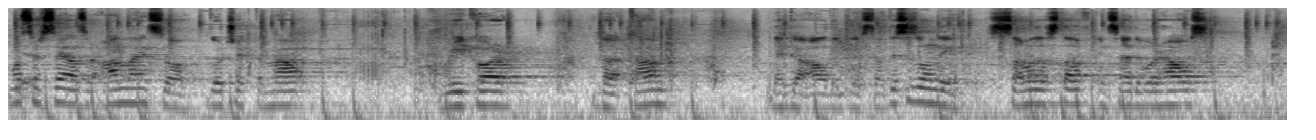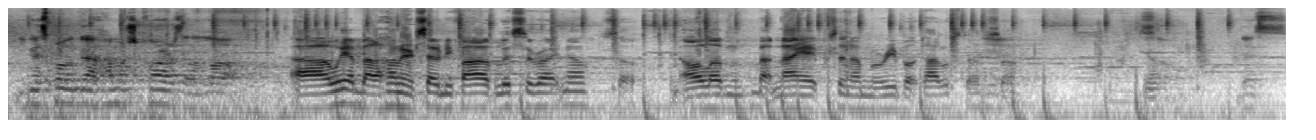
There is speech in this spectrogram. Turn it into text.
most yeah. their sales are online, so go check them out. Recar.com. They got all the good stuff. This is only some of the stuff inside the warehouse. You guys probably got how much cars in a lot? Uh, we have about 175 listed right now, so and all of them, about 98% of them are rebuilt title stuff. Yeah. So. So this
